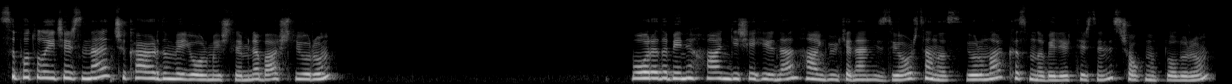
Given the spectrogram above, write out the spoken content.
Spatula içerisinden çıkardım ve yoğurma işlemine başlıyorum. Bu arada beni hangi şehirden, hangi ülkeden izliyorsanız yorumlar kısmında belirtirseniz çok mutlu olurum.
